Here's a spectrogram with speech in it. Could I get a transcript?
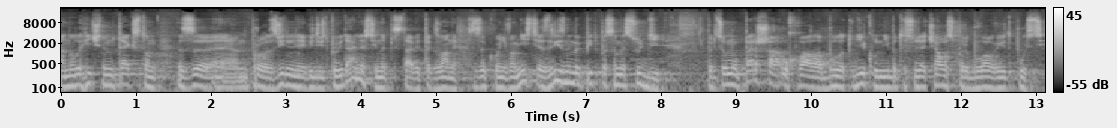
аналогічним текстом з е, про звільнення від відповідальності на підставі так званих законів амністія з різними підписами судді. При цьому перша ухвала була тоді, коли нібито суддя Чаус перебував у відпустці,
